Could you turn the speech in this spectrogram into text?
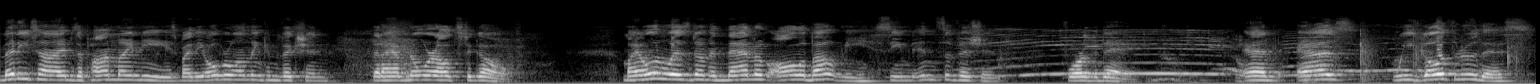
many times upon my knees by the overwhelming conviction that I have nowhere else to go. My own wisdom and that of all about me seemed insufficient for the day. And as we go through this,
